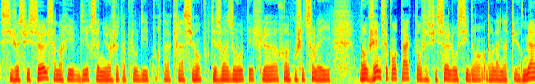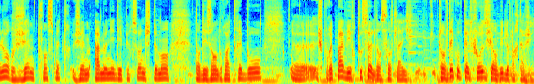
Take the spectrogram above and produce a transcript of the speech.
si je suis seul, ça m'arrive de dire Seigneur, je t'applaudis pour ta création, pour tes oiseaux, tes fleurs, un coucher de soleil. Donc j'aime ce contact quand je suis seul aussi dans, dans la nature. Mais alors j'aime transmettre, j'aime amener des personnes justement dans des endroits très beaux. Euh, je pourrais pas vivre tout seul dans ce sens-là. Quand je découvre quelque chose, j'ai envie de le partager.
